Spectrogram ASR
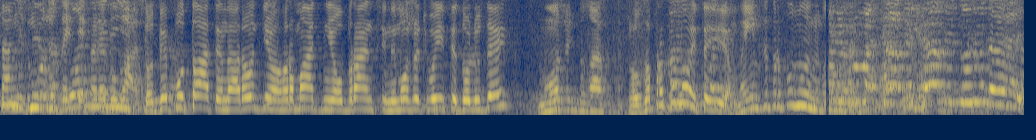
там не зможе зайти перебувати. То депутати, народні громадні обранці не можуть вийти до людей? Можуть, будь ласка. Ну запропонуйте їм. Ми їм запропонуємо. До людей.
